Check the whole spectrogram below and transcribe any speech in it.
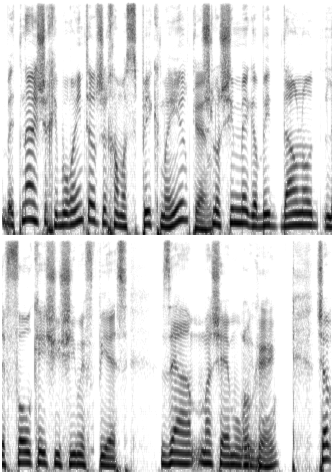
בתנאי שחיבור האינטרנט שלך מספיק מהיר, כן. 30 מגה ביט download ל-4K 60 FPS. זה מה שהם אומרים. אוקיי. עכשיו,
